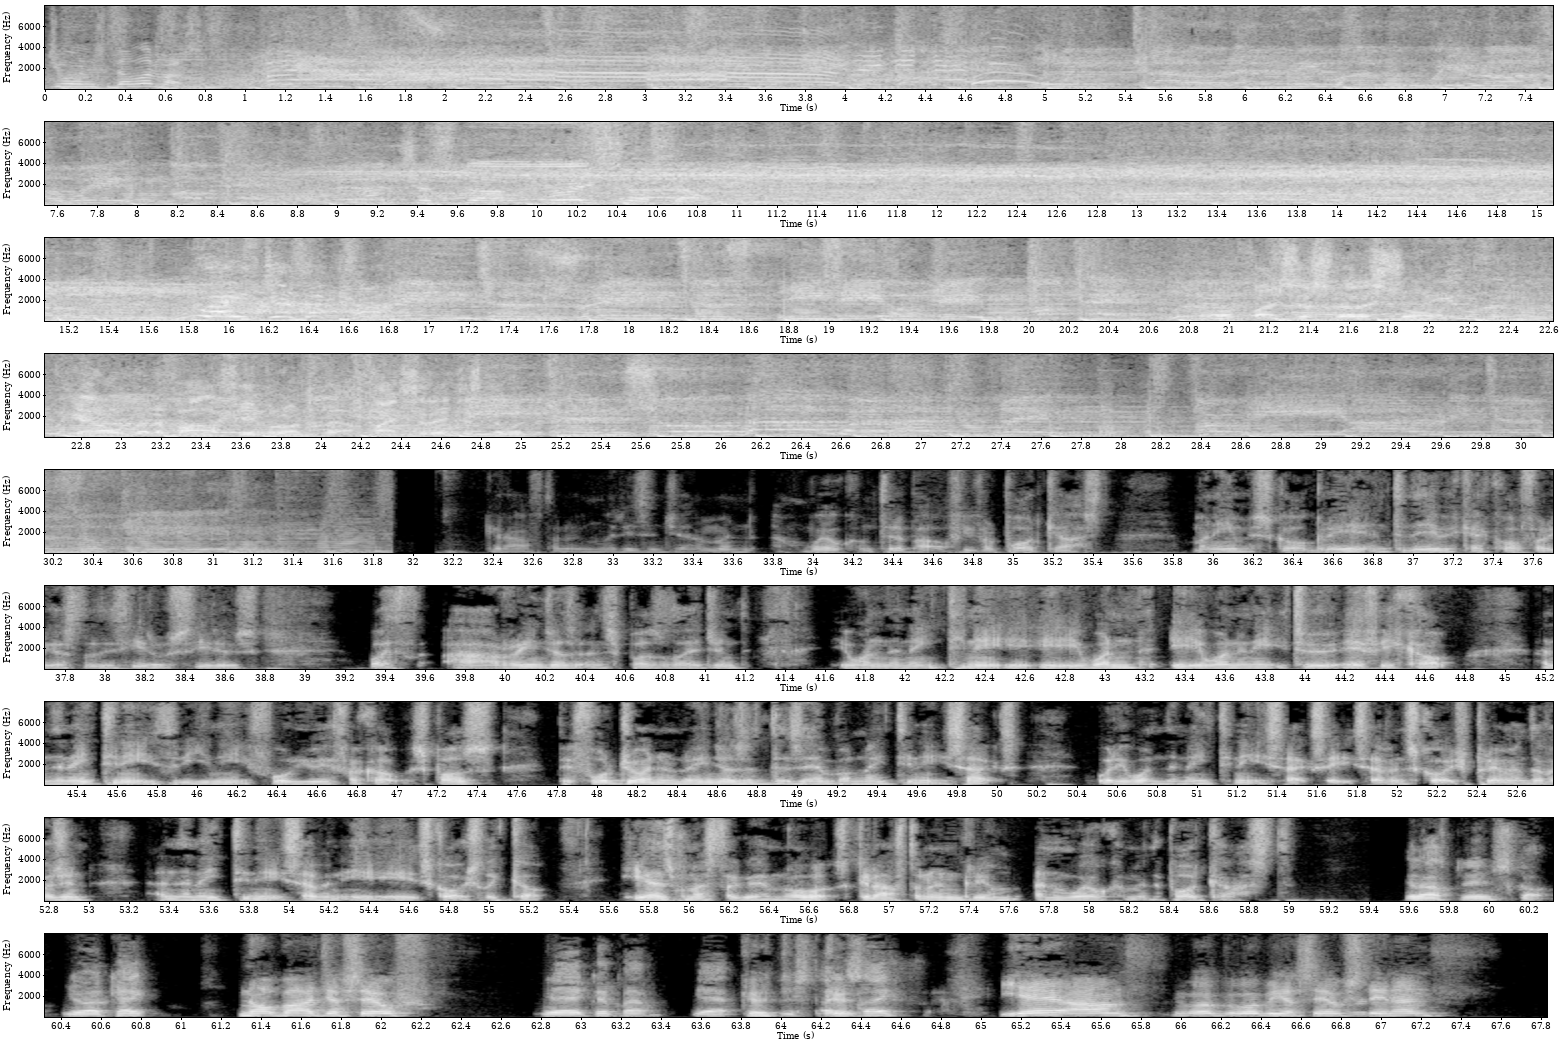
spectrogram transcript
Jones delivers. Manchester, brace yourself. Rangers are coming. Oh, I fancy us very strong. Again, I've got the battle fever on, but I fancy Rangers to win it. Good afternoon, ladies and gentlemen, and welcome to the Battle Fever podcast. My name is Scott Gray, and today we kick off our yesterday's Heroes series with a Rangers and Spurs legend. He won the 1980 81, 81 and 82 FA Cup, and the 1983 and 84 UEFA Cup with Spurs before joining Rangers in December 1986, where he won the 1986 87 Scottish Premier Division and the 1987 88 Scottish League Cup. He is Mr. Graham Roberts. Good afternoon, Graham, and welcome to the podcast. Good afternoon, Scott. You okay? Not bad yourself. Yeah, good man. Yeah, Good, You staying good. safe? Yeah, um, what, what about yourself staying in?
